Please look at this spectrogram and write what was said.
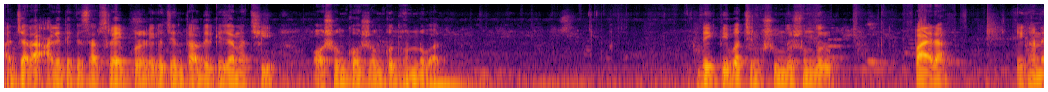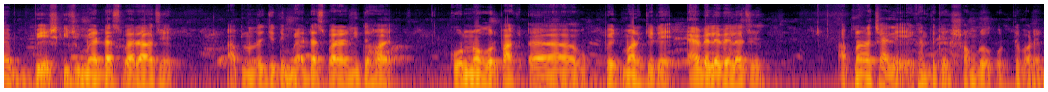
আর যারা আগে থেকে সাবস্ক্রাইব করে রেখেছেন, তাদেরকে জানাচ্ছি অসংখ্য অসংখ্য ধন্যবাদ। দেখতেই পাচ্ছেন সুন্দর সুন্দর পায়রা। এখানে বেশ কিছু ম্যাডাস পায়রা আছে। আপনাদের যদি ম্যাডাস পায়রা নিতে হয় কোন্নগর পেট মার্কেটে অ্যাভেলেবেল আছে। আপনারা চাইলে এখান থেকে সংগ্রহ করতে পারেন।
